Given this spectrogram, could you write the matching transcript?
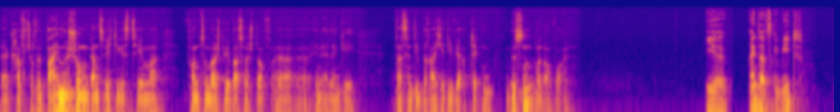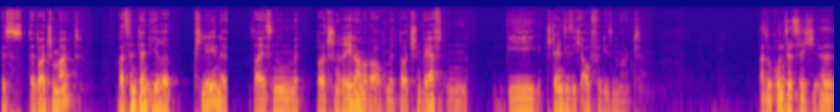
äh, Kraftstoffe, Beimischung, ganz wichtiges Thema von zum Beispiel Wasserstoff äh, in LNG. Das sind die Bereiche, die wir abdecken müssen und auch wollen. Ihr Einsatzgebiet ist der deutsche Markt. Was sind denn Ihre Pläne, sei es nun mit deutschen Rädern oder auch mit deutschen Werften? Wie stellen Sie sich auf für diesen Markt? Also grundsätzlich äh,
